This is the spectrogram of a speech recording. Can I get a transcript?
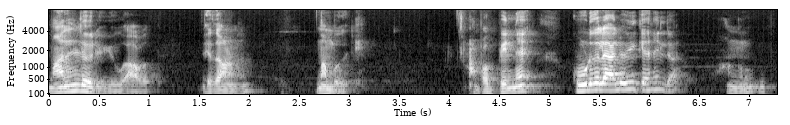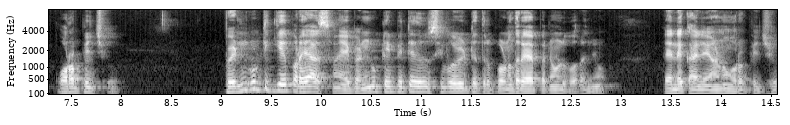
നല്ലൊരു യുവാവ് ഇതാണ് നമ്പൂതിരി. അപ്പോൾ പിന്നെ കൂടുതൽ ആലോചിക്കാനില്ല. അങ്ങ് ഉറപ്പിച്ചു. പെൺകുട്ടിക്ക് പ്രയാസമായി. പെൺകുട്ടി പിറ്റേ ദിവസം പോയിട്ട് തൃപ്പൂണിത്തറയപ്പനോട് പറഞ്ഞു എന്റെ കല്യാണം ഉറപ്പിച്ചു.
